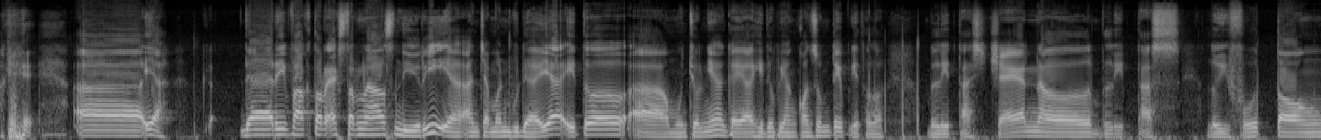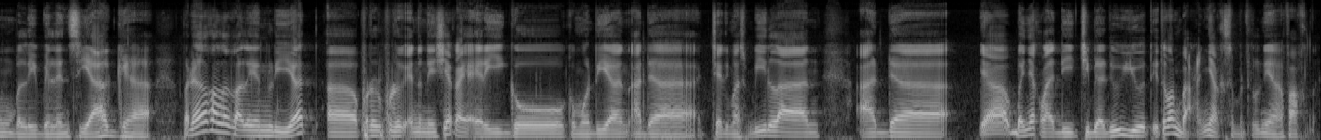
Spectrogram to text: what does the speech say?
Oke okay. uh, eh, ya. Dari faktor eksternal sendiri ya ancaman budaya itu uh, munculnya gaya hidup yang konsumtif gitu loh. Beli tas channel beli tas Louis Vuitton, beli Balenciaga. Padahal kalau kalian lihat uh, produk-produk Indonesia kayak Erigo, kemudian ada C59, ada ya banyak lah di Cibaduyut itu kan banyak sebetulnya fakta.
